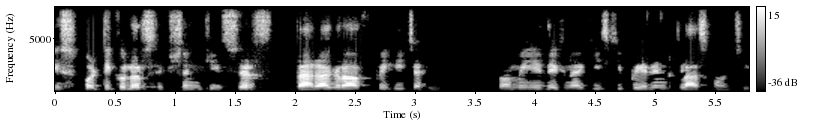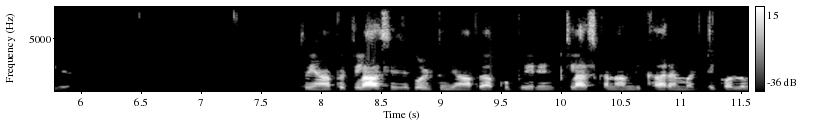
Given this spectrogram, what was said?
इस पर्टिकुलर सेक्शन के सिर्फ़ पैराग्राफ पे ही चाहिए तो हमें ये देखना है कि इसकी पेरेंट क्लास कौन सी है। तो यहाँ पे क्लास इज़ इक्वल टू यहाँ पे आपको पेरेंट क्लास का नाम दिखा रहा है multi column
